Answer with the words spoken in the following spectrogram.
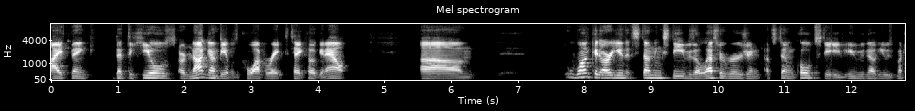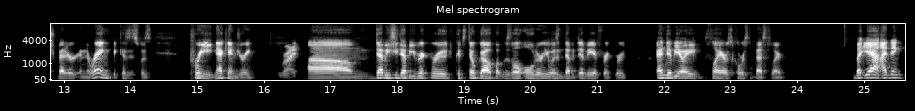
I think that the heels are not going to be able to cooperate to take Hogan out. Um, one could argue that Stunning Steve is a lesser version of Stone Cold Steve, even though he was much better in the ring because this was pre neck injury. Right. Um, WCW Rick Rude could still go, but was a little older. He wasn't WWF Rick Rude. NWA Flair is, of course, the best Flair. But yeah, I think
